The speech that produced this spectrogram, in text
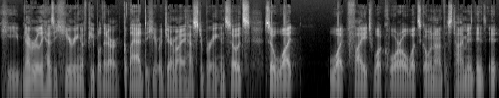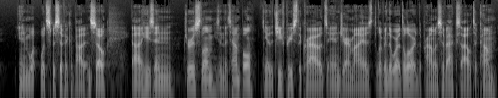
He never really has a hearing of people that are glad to hear what Jeremiah has to bring, and so it's so what what fight, what quarrel, what's going on at this time, and, and, and what, what's specific about it. And so uh, he's in Jerusalem, he's in the temple, you have the chief priests, the crowds, and Jeremiah is delivering the word of the Lord, the promise of exile to come.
